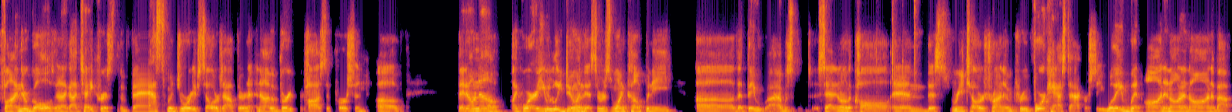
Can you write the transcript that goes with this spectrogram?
Find their goals, and I got to tell you, Chris, the vast majority of sellers out there, and I'm a very positive person. Um, they don't know. Like, why are you really doing this? There was one company uh, that they I was sat in on the call, and this retailer is trying to improve forecast accuracy. Well, they went on and on and on about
